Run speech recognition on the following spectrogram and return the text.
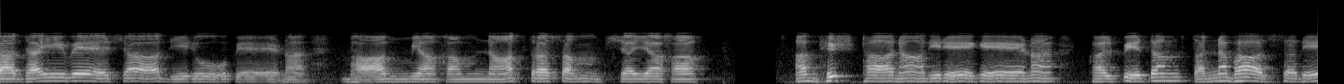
तथैवेशादिरूपेण भाम्यहं नात्र संशयः। अधिष्ठानादिरेकेण कल्पितं तन्नभासते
